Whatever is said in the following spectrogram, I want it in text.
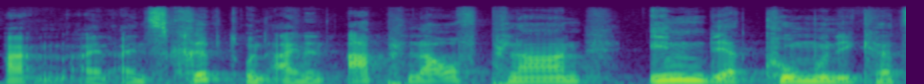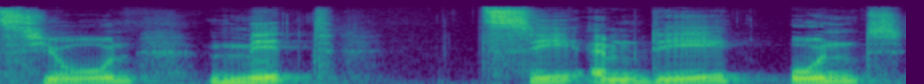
ein, ein, ein Skript und einen Ablaufplan in der Kommunikation mit CMD und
